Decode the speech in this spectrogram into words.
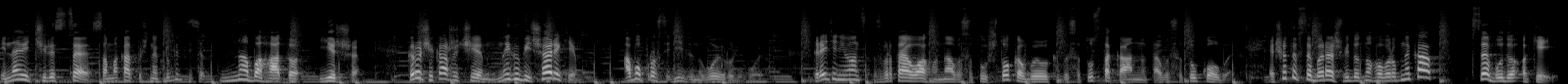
І навіть через це самокат почне крутитися набагато гірше. Коротше кажучи, не губіть шарики або просто йдіть за новою рульовою. Третій нюанс звертає увагу на висоту штока вилки, висоту стакана та висоту колби. Якщо ти все береш від одного виробника, все буде окей.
